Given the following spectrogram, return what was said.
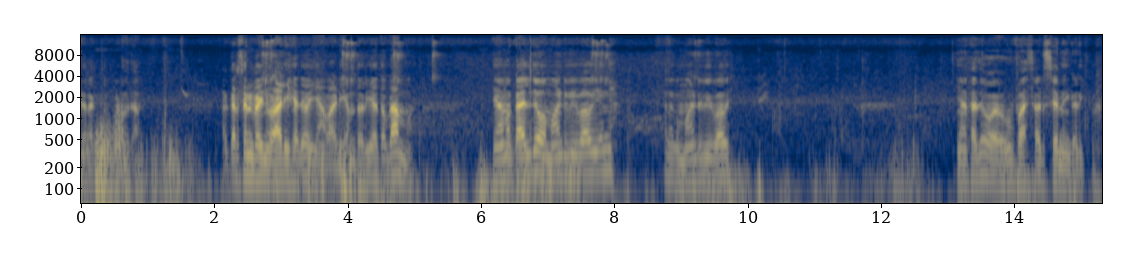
જરાક પડો જા. આ કરશનભાઈની વાડી છે જો અહીંયા વાડી, આમ તો રહે તો ગામમાં. ત્યાંમાં કાલ જો માંડવી વાવી એને એને કે માંડવી વાવી. ત્યાં થાજો ઊભા સડશે નહીં ઘડીકમાં.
